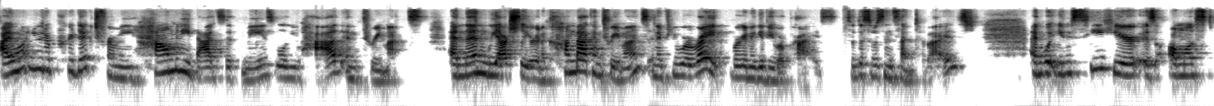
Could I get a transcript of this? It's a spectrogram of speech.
I want you to predict for me how many bags of maize will you have in three months? And then we actually are going to come back in three months. And if you were right, we're going to give you a prize. So this was incentivized. And what you see here is almost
